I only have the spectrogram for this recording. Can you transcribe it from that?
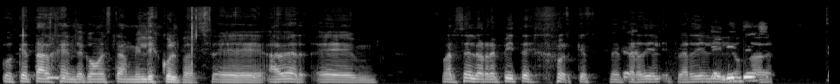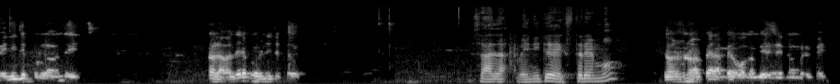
Pues, ¿Qué tal, gente? ¿Cómo están? Mil disculpas. Eh, a ver, eh, Marcelo, repite, porque me perdí el, perdí el hilo. A Benítez, ver. Benítez por la bandera. No, la bandera por Benítez, perdón. O sea, la- Benítez de extremo. No, no, no, espera, espera, voy a cambiar ese nombre. espera.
